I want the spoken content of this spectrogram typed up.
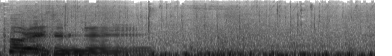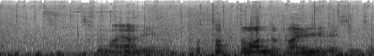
흡혈이 되는 게. 장난이 아니에요. 포탑도 완전 빨리 미네 진짜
